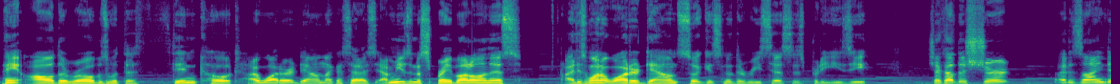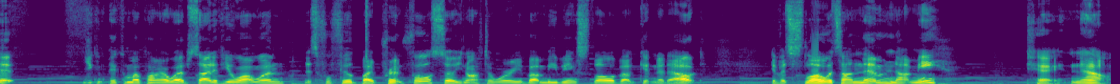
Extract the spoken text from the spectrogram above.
paint all the robes with a thin coat. I water it down. Like I said, I'm using a spray bottle on this. I just want it watered down so it gets into the recesses pretty easy. Check out this shirt. I designed it. You can pick them up on my website if you want one. It's fulfilled by Printful, so you don't have to worry about me being slow about getting it out. If it's slow, it's on them, not me. Okay, now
